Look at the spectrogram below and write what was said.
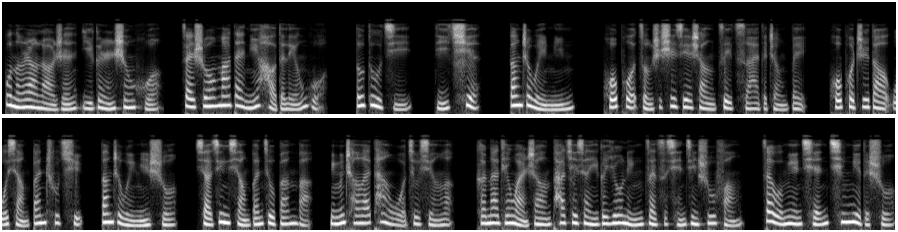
不能让老人一个人生活。再说妈待你好的，连我都妒忌。的确，当着伟民，婆婆总是世界上最慈爱的长辈。婆婆知道我想搬出去，当着伟民说：“小静想搬就搬吧，你们常来看我就行了。”可那天晚上，他却像一个幽灵再次潜进书房，在我面前轻蔑的说：“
